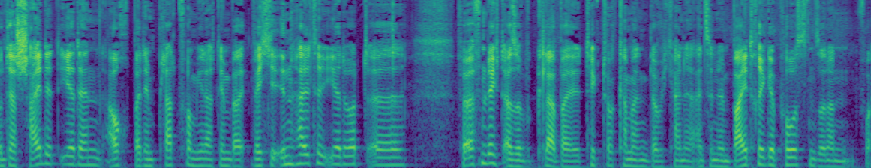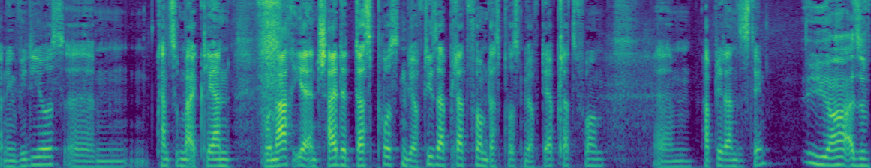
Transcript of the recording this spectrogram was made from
Unterscheidet ihr denn auch bei den Plattformen, je nachdem, welche Inhalte ihr dort äh, veröffentlicht? Also klar, bei TikTok kann man, glaube ich, keine einzelnen Beiträge posten, sondern vor allen Dingen Videos. Ähm, kannst du mal erklären, wonach ihr entscheidet, das posten wir auf dieser Plattform, das posten wir auf der Plattform? Ähm, habt ihr da ein System? Ja, also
